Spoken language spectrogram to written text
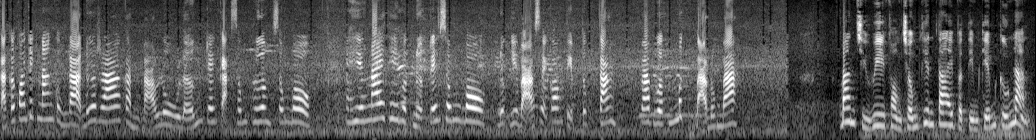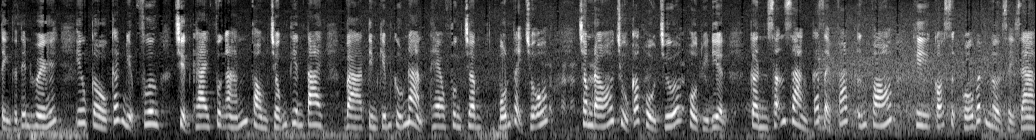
Các cơ quan chức năng cũng đã đưa ra cảnh báo lũ lớn trên các sông Hương, sông Bồ. Hiện nay thì mực nước trên sông Bồ được dự báo sẽ còn tiếp tục tăng và vượt mức báo động 3. Ban chỉ huy phòng chống thiên tai và tìm kiếm cứu nạn tỉnh Thừa Thiên Huế yêu cầu các địa phương triển khai phương án phòng chống thiên tai và tìm kiếm cứu nạn theo phương châm 4 tại chỗ. Trong đó, chủ các hồ chứa, hồ thủy điện cần sẵn sàng các giải pháp ứng phó khi có sự cố bất ngờ xảy ra.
